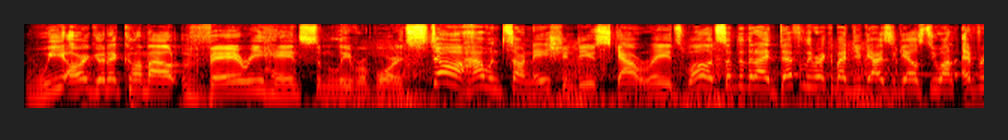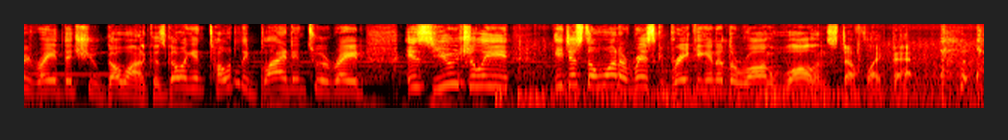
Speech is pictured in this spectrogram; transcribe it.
we are gonna come out very handsomely rewarded. Star, how in Tarnation do you scout raids? Well, it's something that I definitely recommend you guys and gals do on every raid that you go on, because going in totally blind into a raid is usually, you just don't want to risk breaking into the wrong wall and stuff like that.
